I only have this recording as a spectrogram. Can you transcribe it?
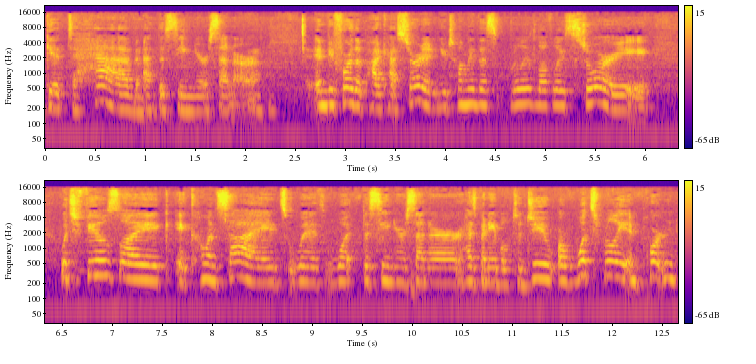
get to have at the senior center. And before the podcast started, you told me this really lovely story, which feels like it coincides with what the senior center has been able to do, or what's really important,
